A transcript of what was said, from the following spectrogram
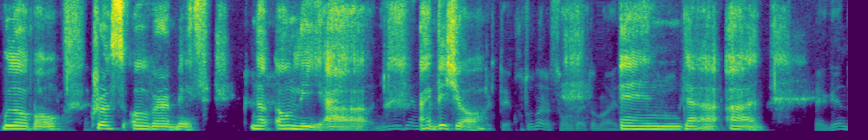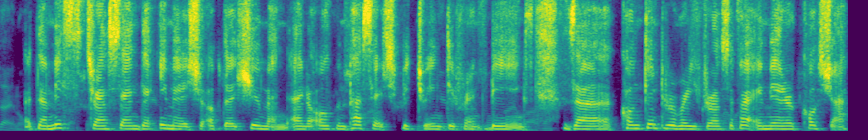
global crossover myth not only uh, visual and uh, uh, the myths transcend the image of the human and open passage between different beings. The contemporary philosopher Emil Coccia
